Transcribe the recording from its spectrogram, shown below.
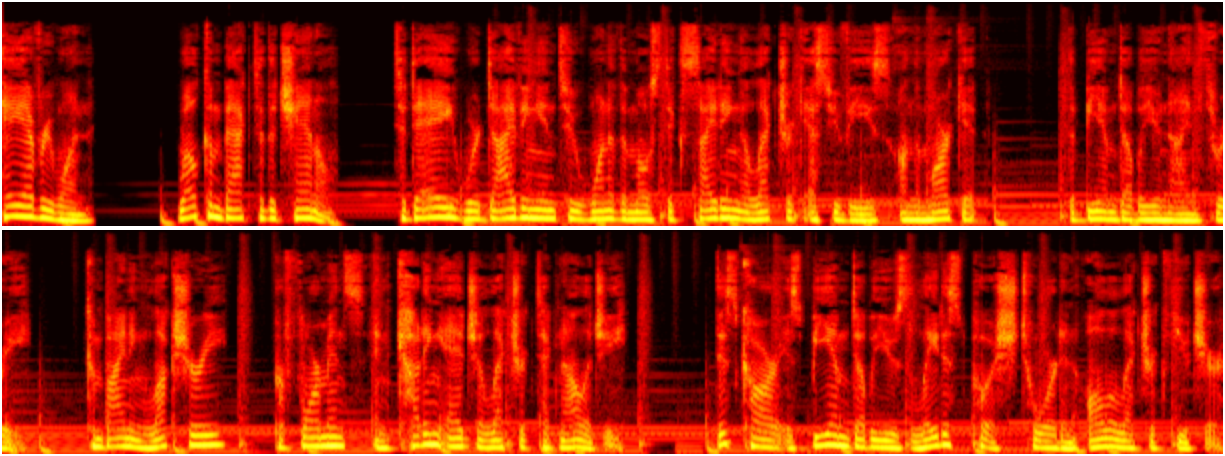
Hey everyone! Welcome back to the channel. Today, we're diving into one of the most exciting electric SUVs on the market, the BMW iX3. Combining luxury, performance, and cutting-edge electric technology, this car is BMW's latest push toward an all-electric future.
